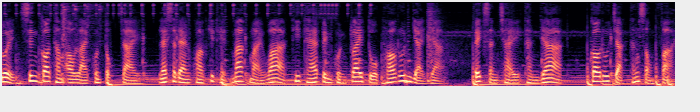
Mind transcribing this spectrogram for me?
ด้วย ซึ่งก็ทำเอาหลายคนตกใจ และแสดงความคิดเห็นมากมายว่าที่แท้เป็นคนใกล้ตัวเพราะรุ่นใหญ่อย่างเป็กสัญชัยธัญญาก็รู้จักทั้งสองฝ่าย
